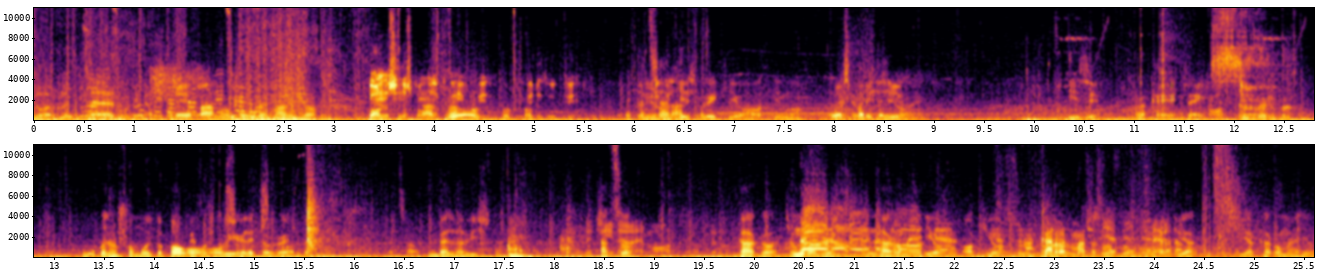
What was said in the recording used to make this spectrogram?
torre. È l'unica. Crepa, ok, uno faccio. Buono, sono spawnato Oh, qui, oh, qui, oh. vedo tutti. Che cazzo io, ottimo. Due è sparito via. Easy. Ok, thanks. Comunque non sono molto Oh, per oh, oh, costruire le sono- torrette. In bella vista. Cazzo. Carro, No, carro, no, carro medio, occhio. Carro armato, via, via, via. Merda. Via, via carro medio.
